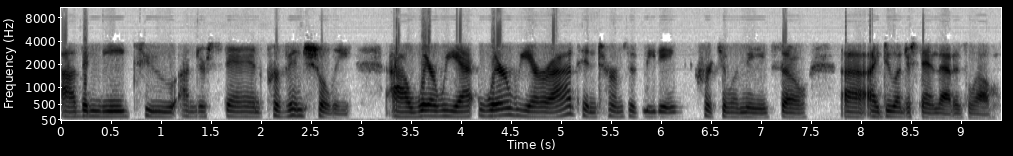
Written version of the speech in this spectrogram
uh, the need to understand provincially uh, where we at, where we are at in terms of meeting curriculum needs. So uh, I do understand that as well.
